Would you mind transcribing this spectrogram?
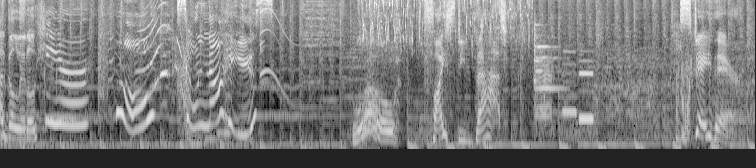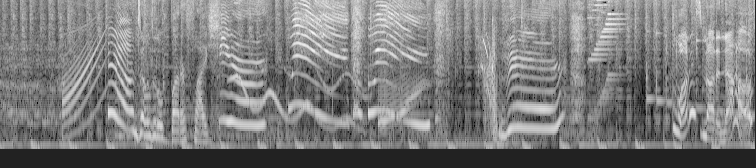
Tug a little here. Oh, so nice! Whoa! Feisty bat! Stay there! And a little butterfly here. Whee! Whee! There! One is not enough!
